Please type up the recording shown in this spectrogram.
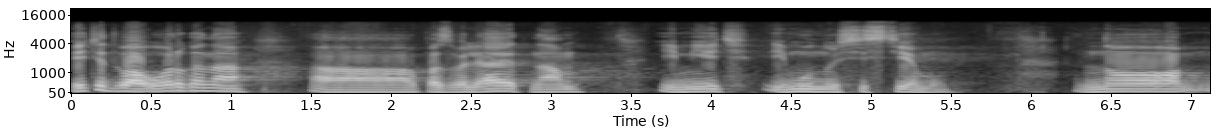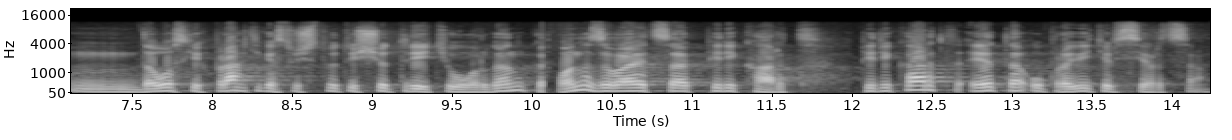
Эти два органа а, позволяют нам иметь иммунную систему. Но в даосских практиках существует еще третий орган. Он называется перикард. Перикард – это управитель сердца.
